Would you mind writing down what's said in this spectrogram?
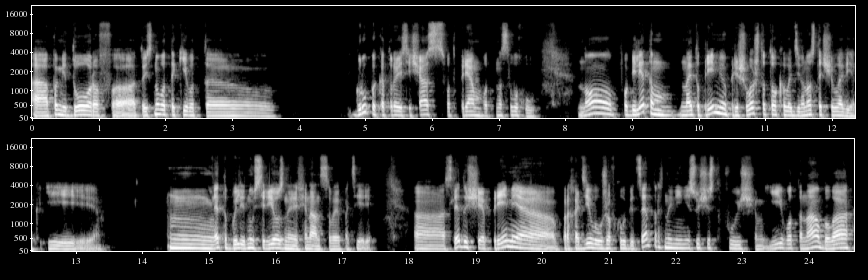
а, «Помидоров», а, то есть, ну, вот такие вот э, группы, которые сейчас вот прям вот на слуху. Но по билетам на эту премию пришло что-то около 90 человек. И это были ну, серьезные финансовые потери. А, следующая премия проходила уже в клубе «Центр», ныне несуществующем, и вот она была,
